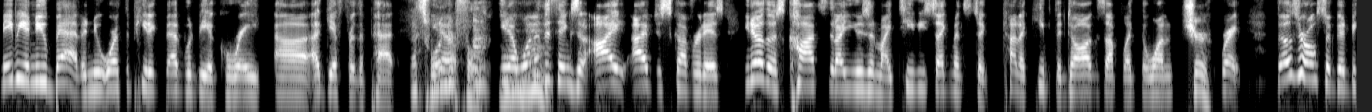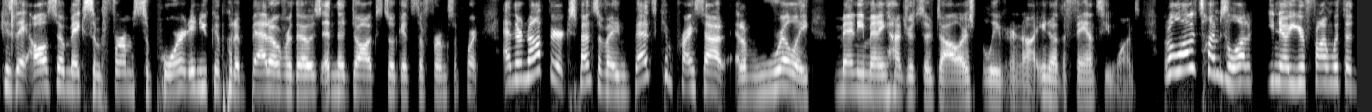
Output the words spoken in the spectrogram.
maybe a new bed, a new orthopedic bed would be a great uh, a gift for the pet. That's You know, wonderful. You know, one of Mhm. the things that I I've discovered is, you know, those cots that I use in my TV segments to kind of keep the dogs up, like the one Sure. Right. Those are also good because they also make some firm support and you can put a bed over those and the dog still gets the firm support. And they're not very expensive. I mean, beds can price out at really many, many hundreds of dollars, believe it or not, you know, the fancy ones. But a lot of times, a lot of, you know, you're fine with a,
